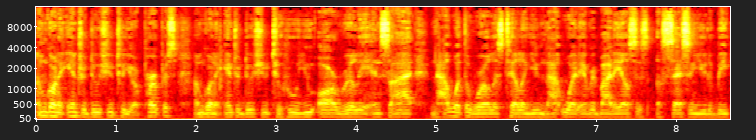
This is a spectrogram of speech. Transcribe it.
I'm going to introduce you to your purpose. I'm going to introduce you to who you are really inside, not what the world is telling you, not what everybody else is assessing you to be,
